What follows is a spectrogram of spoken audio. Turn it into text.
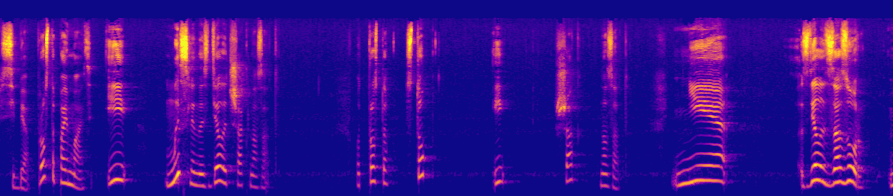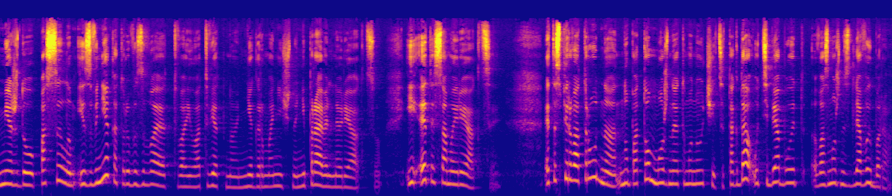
себя, просто поймать и мысленно сделать шаг назад. Вот просто стоп и шаг назад. Не сделать зазор между посылом извне, который вызывает твою ответную, негармоничную, неправильную реакцию, и этой самой реакцией. Это сперва трудно, но потом можно этому научиться. Тогда у тебя будет возможность для выбора.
